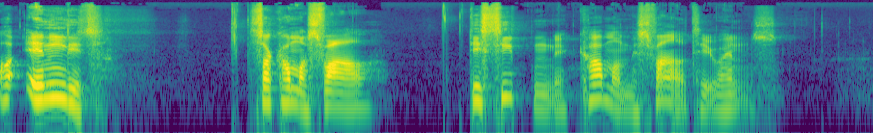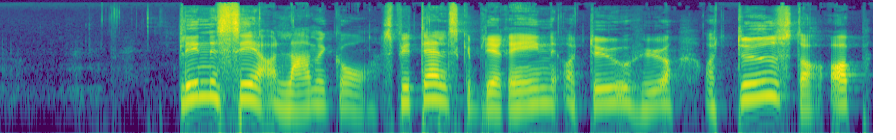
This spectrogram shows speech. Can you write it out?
Og endeligt, så kommer svaret. Disciplene kommer med svaret til Johannes. Blinde ser og lamme går, spedalske bliver rene og døve hører, og døde står op,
